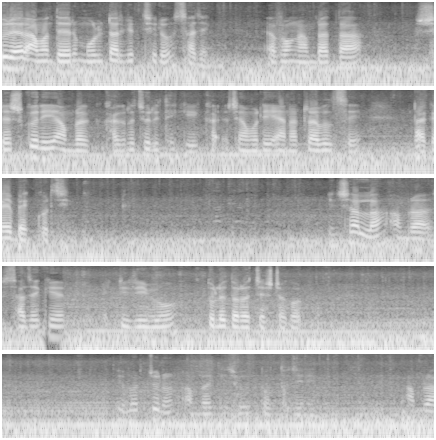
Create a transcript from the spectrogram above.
ট্যুরের আমাদের মূল টার্গেট ছিল সাজেক। এবং আমরা তা শেষ করে আমরা খাগড়াছড়ি থেকে শ্যামলী অ্যানা ট্রাভেলসে ঢাকায় ব্যাক করছি। ইনশাল্লাহ আমরা সাজেকের একটি রিভিউ তুলে ধরার চেষ্টা করব। এবার চলুন আমরা কিছু তথ্য জেনে আমরা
